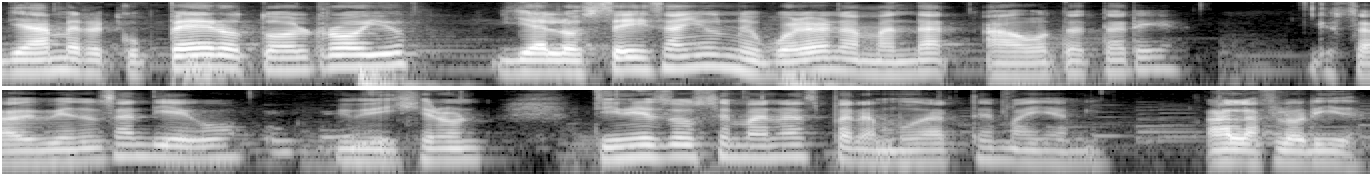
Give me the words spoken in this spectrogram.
ya me recupero todo el rollo. Y a los seis años me vuelven a mandar a otra tarea. Yo estaba viviendo en San Diego y me dijeron, tienes dos semanas para mudarte a Miami, a la Florida.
